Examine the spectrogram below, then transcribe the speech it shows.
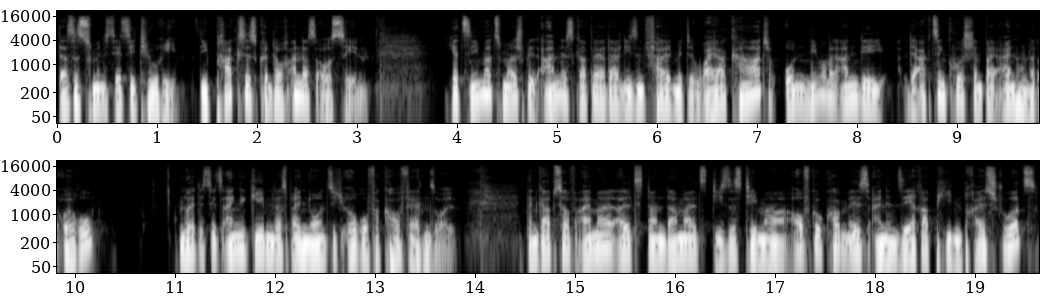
Das ist zumindest jetzt die Theorie. Die Praxis könnte auch anders aussehen. Jetzt nehmen wir zum Beispiel an, es gab ja da diesen Fall mit Wirecard und nehmen wir mal an, die, der Aktienkurs stand bei 100 Euro. Du hättest jetzt eingegeben, dass bei 90 Euro verkauft werden soll. Dann gab es auf einmal, als dann damals dieses Thema aufgekommen ist, einen sehr rapiden Preissturz.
